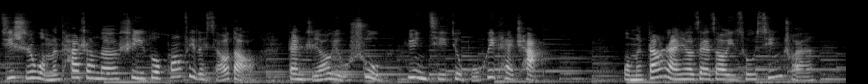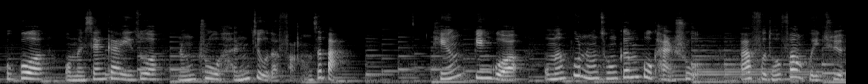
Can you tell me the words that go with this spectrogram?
即使我们踏上的是一座荒废的小岛，但只要有树，运气就不会太差。我们当然要再造一艘新船，不过我们先盖一座能住很久的房子吧。停，宾果，我们不能从根部砍树，把斧头放回去。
